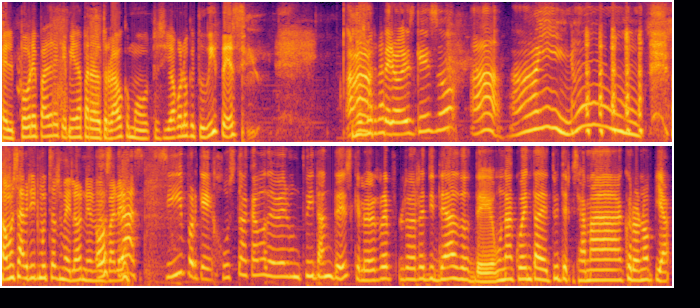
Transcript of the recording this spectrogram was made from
El pobre padre que mira para el otro lado como, pues yo hago lo que tú dices. Ah, pero es que eso. Ah, ay, no. Vamos a abrir muchos melones, me Ostras, sí, porque justo acabo de ver un tweet antes que lo he, re- lo he retuiteado de una cuenta de Twitter que se llama Cronopia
